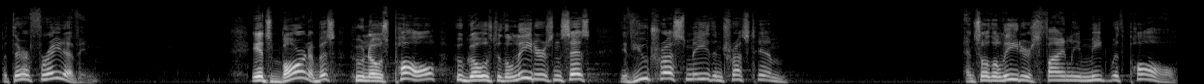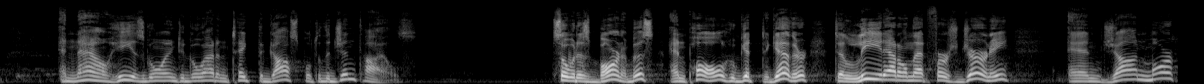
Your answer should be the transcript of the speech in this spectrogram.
but they're afraid of him. It's Barnabas who knows Paul, who goes to the leaders and says, If you trust me, then trust him. And so the leaders finally meet with Paul and now he is going to go out and take the gospel to the Gentiles. So it is Barnabas and Paul who get together to lead out on that first journey. And John Mark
